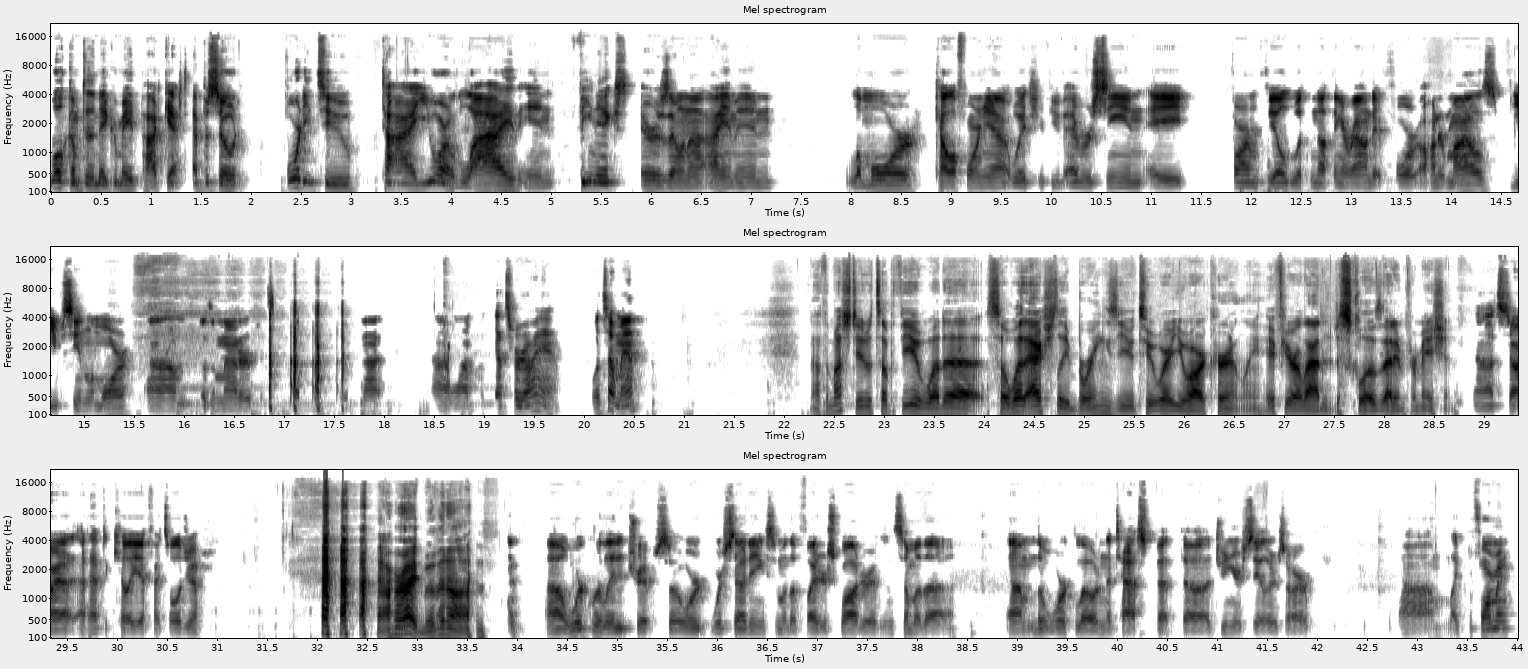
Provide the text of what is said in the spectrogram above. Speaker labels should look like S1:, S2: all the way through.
S1: Welcome to the Maker Made Podcast, episode 42. Ty, you are live in Phoenix, Arizona. I am in Lemoore, California, which, if you've ever seen a farm field with nothing around it for 100 miles, you've seen Lemoore. Um, doesn't matter if it's not. Uh, that's where I am. What's up, man?
S2: Nothing much, dude. What's up with you? What uh so what actually brings you to where you are currently, if you're allowed to disclose that information?
S1: No, sorry, I'd have to kill you if I told you.
S2: All right, moving on.
S1: Uh, work related trips. So we're we're studying some of the fighter squadrons and some of the um, the workload and the tasks that the junior sailors are um, like performing.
